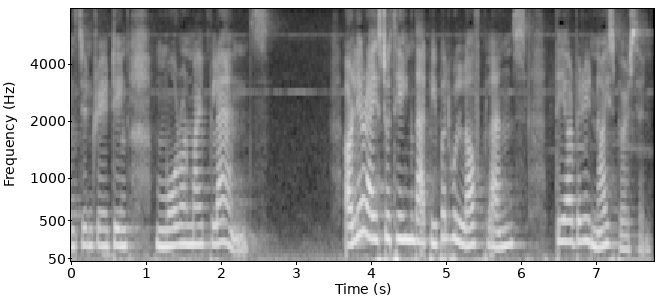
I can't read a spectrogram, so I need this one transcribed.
concentrating more on my plans earlier i used to think that people who love plants they are very nice person.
